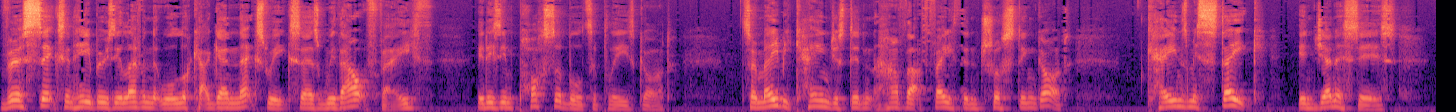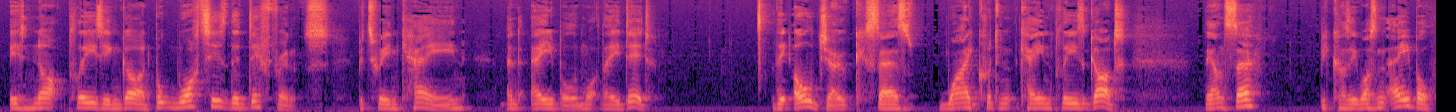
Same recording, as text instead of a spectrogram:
Verse 6 in Hebrews 11, that we'll look at again next week, says, Without faith, it is impossible to please God. So maybe Cain just didn't have that faith and trust in God. Cain's mistake in Genesis is not pleasing God. But what is the difference between Cain and Abel and what they did? The old joke says, Why couldn't Cain please God? The answer? Because he wasn't able.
